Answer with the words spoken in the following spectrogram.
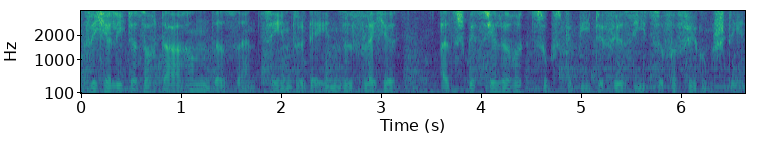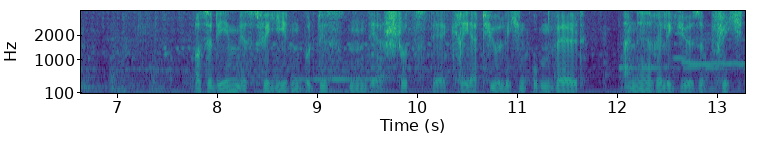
Sicher liegt es auch daran, dass ein Zehntel der Inselfläche als spezielle Rückzugsgebiete für sie zur Verfügung stehen. Außerdem ist für jeden Buddhisten der Schutz der kreatürlichen Umwelt eine religiöse Pflicht.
